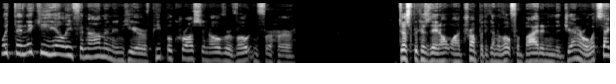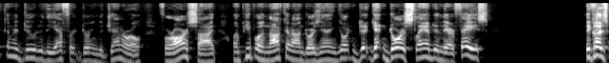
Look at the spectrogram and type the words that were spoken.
With the Nikki Haley phenomenon here of people crossing over voting for her just because they don't want Trump, but they're going to vote for Biden in the general. What's that going to do to the effort during the general for our side when people are knocking on doors and getting doors slammed in their face because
